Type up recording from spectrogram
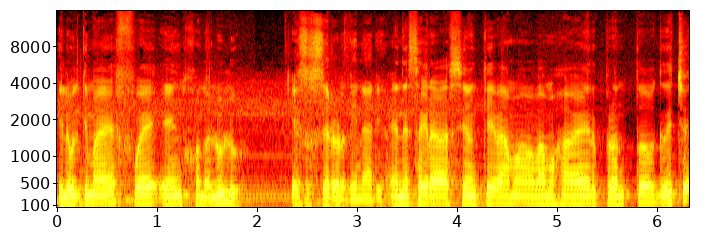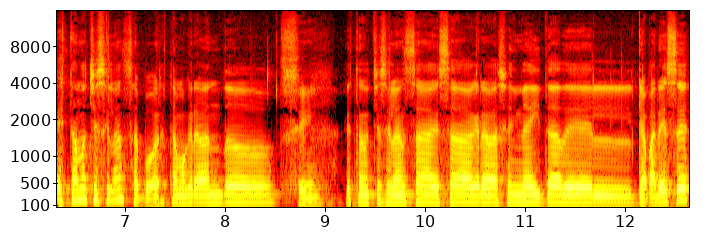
Y la última vez fue en Honolulu, Eso es ser ordinario. en esa grabación que vamos, vamos a ver pronto. De hecho, esta noche se lanza, pues ahora estamos grabando Sí. esta noche se lanza esa grabación inédita del que aparece.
